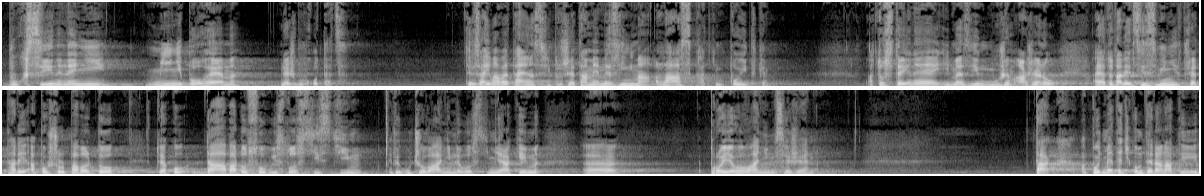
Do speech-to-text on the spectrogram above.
Bůh syn není míň Bohem než Bůh Otec. To je zajímavé tajemství, protože tam je mezi nimi láska, tím pojítkem. A to stejné je i mezi mužem a ženou. A já to tady chci zmínit před tady, a pošel Pavel to, to jako dává do souvislosti s tím vyučováním nebo s tím nějakým eh, projevováním se žen. Tak, a pojďme teď teda na ty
